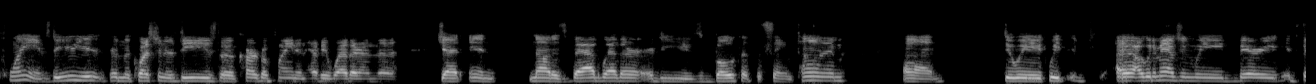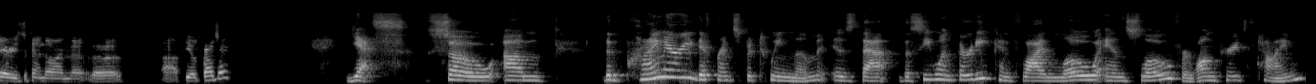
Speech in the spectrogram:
planes. Do you use, and the question is, do you use the cargo plane in heavy weather and the jet in not as bad weather, or do you use both at the same time? Um, do we, we, I, I, would imagine we vary, it varies depend on the, the uh, field project? Yes. So um, the primary difference between them is that the C-130 can fly low and slow for long periods of time.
